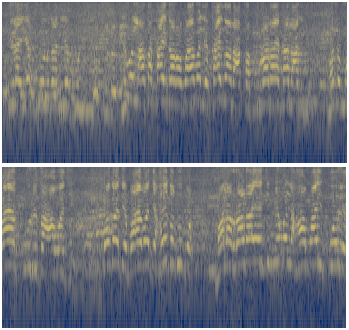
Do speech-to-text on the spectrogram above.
तिला एक मुलगा आणि एक मुलगी. मी म्हणलं आता काय करावं? बाय म्हणले काय झालं? आता तू रडाय का लागली. म्हणलं माया पुरीचा आवाज आहे. बघा ते बाय म्हणजे आहे का तू? मला रडा यायची मी म्हणलं हा माई पोर आहे.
